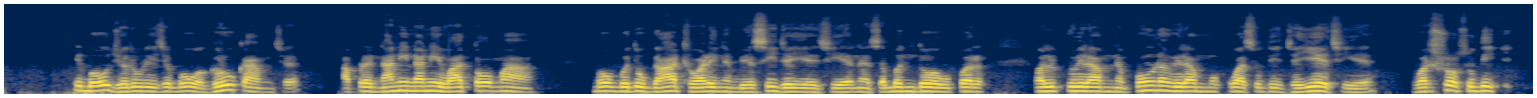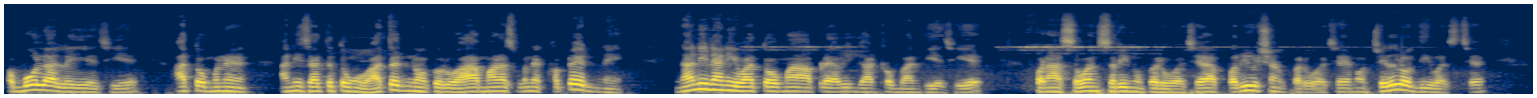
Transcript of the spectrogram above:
એ બહુ જરૂરી છે, બહુ અઘરું કામ છે. આપણે નાની નાની વાતોમાં બહુ બધું ગાંઠ વાળીને બેસી જઈએ છીએ અને સંબંધો ઉપર અલ્પવિરામ ને પૂર્ણ વિરામ મૂકવા સુધી જઈએ છીએ, વર્ષો સુધી અબોલા લઈએ છીએ. આ તો મને આની સાથે તો હું વાત જ ન કરું, આ માણસ મને ખપે જ નહીં. નાની નાની વાતોમાં આપણે આવી ગાંઠો બાંધીએ છીએ, પણ આ સંવત્સરીનું પર્વ છે, આ પર્યુષણ પર્વ છે, એનો છેલ્લો દિવસ છે.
